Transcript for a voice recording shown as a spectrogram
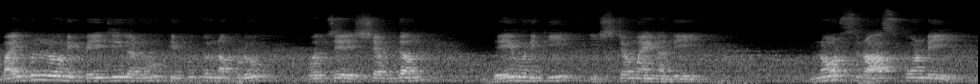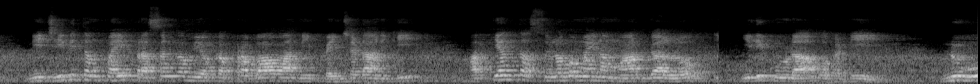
బైబిల్లోని పేజీలను తిప్పుతున్నప్పుడు వచ్చే శబ్దం దేవునికి ఇష్టమైనది. నోట్స్ రాసుకోండి. నీ జీవితంపై ప్రసంగం యొక్క ప్రభావాన్ని పెంచడానికి అత్యంత సులభమైన మార్గాల్లో ఇది కూడా ఒకటి. నువ్వు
